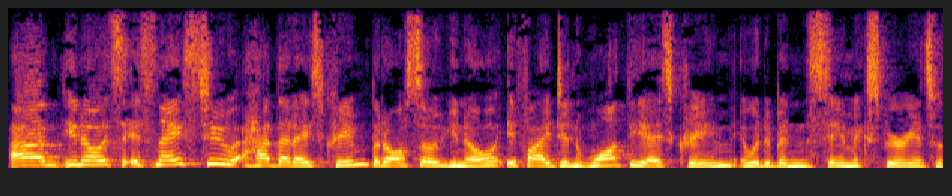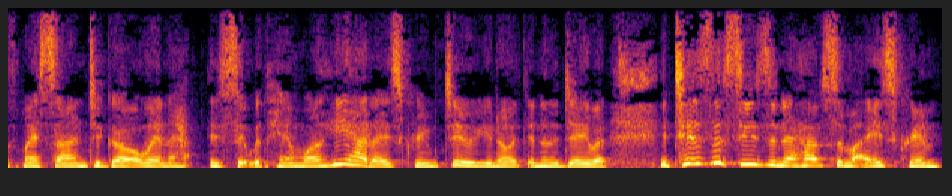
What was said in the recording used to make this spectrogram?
Um, you know, it's, it's nice to have that ice cream, but also, you know, if I didn't want the ice cream, it would have been the same experience with my son to go and sit with him while he had ice cream too, you know, at the end of the day. But it is the season to have some ice cream.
